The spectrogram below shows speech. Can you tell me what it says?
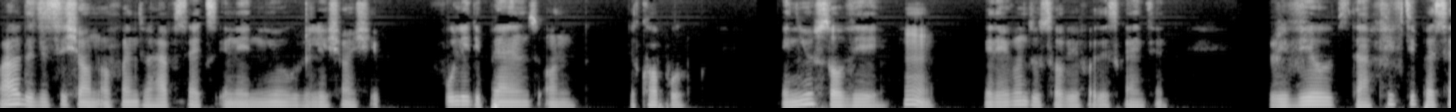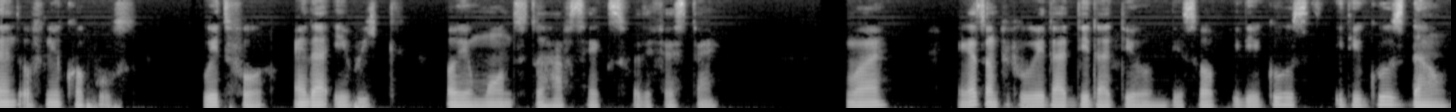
While the decision of when to have sex in a new relationship fully depends on the couple, a new survey, hmm, they even do survey for this kind of thing, revealed that 50% of new couples wait for either a week or a month to have sex for the first time. Why? I got some people with that day that day oh, they sup, it goes it goes down.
